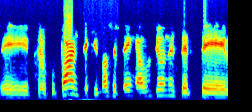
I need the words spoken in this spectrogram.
eh, preocupante que no se tenga uniones de, de,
